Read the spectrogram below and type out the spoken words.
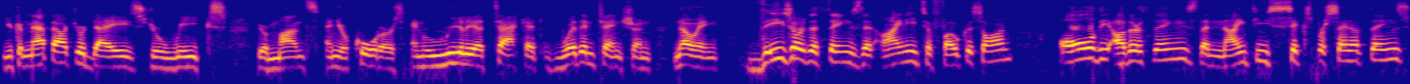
you can map out your days, your weeks, your months, and your quarters, and really attack it with intention, knowing these are the things that I need to focus on. All the other things, the 96% of things,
